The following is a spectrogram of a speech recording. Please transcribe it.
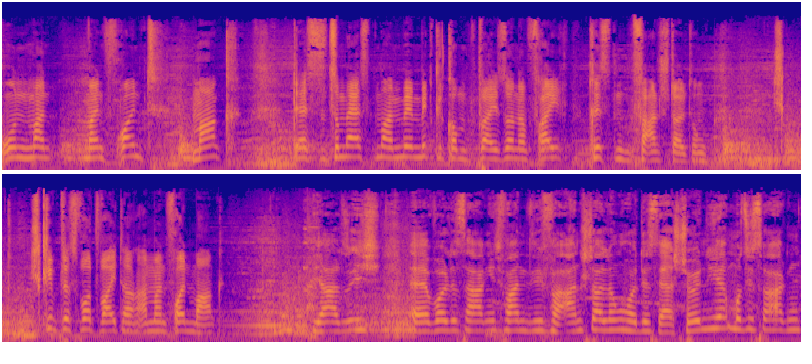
und mein, mein Freund Marc, der ist zum ersten Mal mit- mitgekommen bei so einer Freikristenveranstaltung. Ich, ich gebe das Wort weiter an meinen Freund Marc. Ja, also ich äh, wollte sagen, ich fand die Veranstaltung heute sehr schön hier, muss ich sagen.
